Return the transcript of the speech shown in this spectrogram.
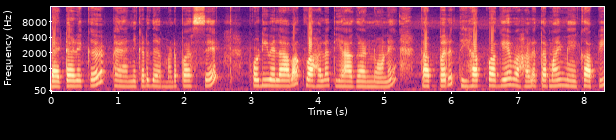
බැටර් එක පෑන් එකට දැම්මට පස්සේ පොඩි වෙලාවක් වහලා තියාගන්න ඕනේ. තප්පර 30ක් වගේ වහලා තමයි මේක අපි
